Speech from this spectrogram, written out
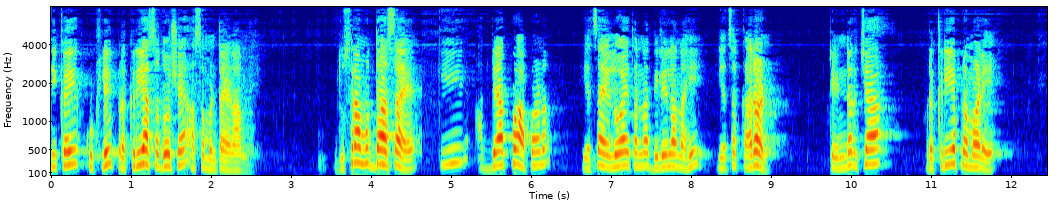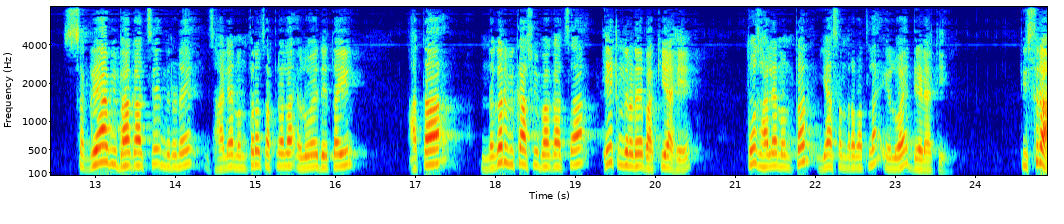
ती काही कुठलीही प्रक्रिया सदोष आहे असं म्हणता येणार नाही. दुसरा मुद्दा असा आहे की अद्याप आपण याचा एलओआय त्यांना दिलेला नाही. याचं कारण टेंडरच्या प्रक्रियेप्रमाणे सगळ्या विभागाचे निर्णय झाल्यानंतरच आपल्याला एलओआय देता येईल. आता नगर विकास विभागाचा एक निर्णय बाकी आहे. तो झाल्यानंतर या संदर्भातला एलओआय देण्यात येईल. तिसरा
